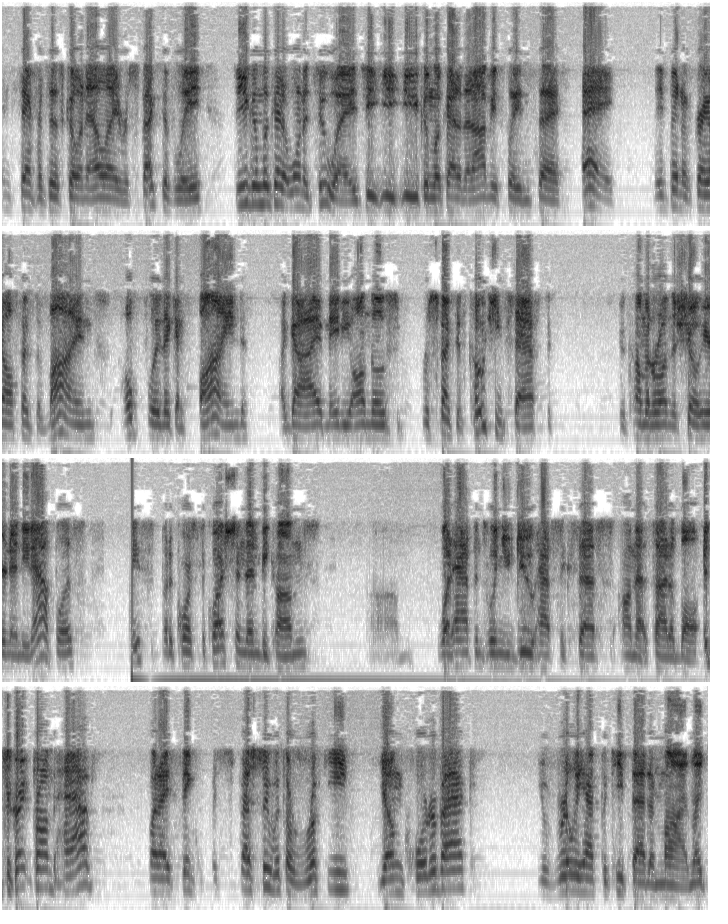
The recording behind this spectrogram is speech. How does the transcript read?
in San Francisco and LA, respectively. So you can look at it one of two ways. You, you, you can look at it that obviously and say, hey, they've been of great offensive minds. Hopefully they can find a guy maybe on those respective coaching staffs to, to come and run the show here in Indianapolis. But of course, the question then becomes, um, what happens when you do have success on that side of the ball? It's a great problem to have, but I think especially with a rookie young quarterback, you really have to keep that in mind. Like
